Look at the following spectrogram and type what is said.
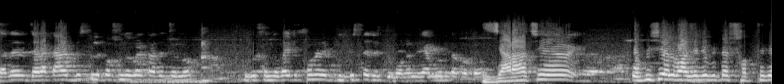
তাদের যারা কার্ভ ডিসপ্লে পছন্দ করে তাদের জন্য খুব সুন্দর। ভাই ফোনের বিস্তারিত একটু বলেন র্যাম রোমটা কত? যারা হচ্ছে অফিসিয়াল বাজেটের ভিতর সব থেকে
